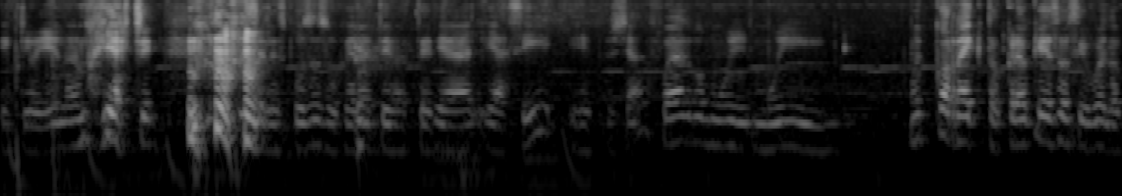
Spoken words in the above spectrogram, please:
incluyendo al mariachi, y se les puso su gel antibacterial y así, y pues ya fue algo muy, muy, muy correcto, creo que eso sí fue lo,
